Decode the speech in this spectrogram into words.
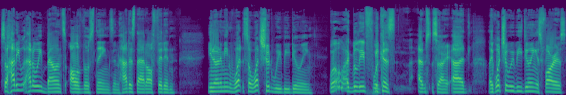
So how do you how do we balance all of those things, and how does that all fit in? You know what I mean? What so what should we be doing? Well, I believe what Because I'm sorry, uh, like what should we be doing as far as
